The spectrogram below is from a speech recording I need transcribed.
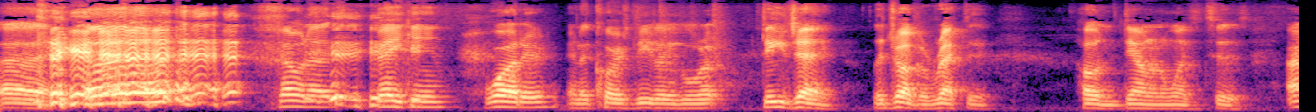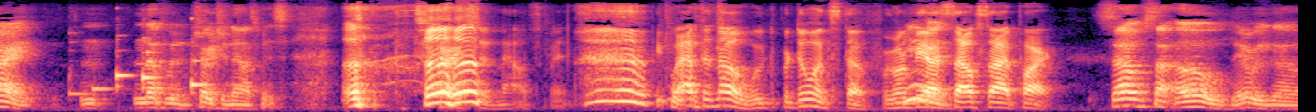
Uh, donuts, bacon, water, and of course DJ, DJ, the drug erector, holding down on the ones and twos. All right, n- enough with the church announcements. Church announcement. People have to know we're, we're doing stuff. We're gonna be Yeah. at Southside Park. Southside. Oh, there we go.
